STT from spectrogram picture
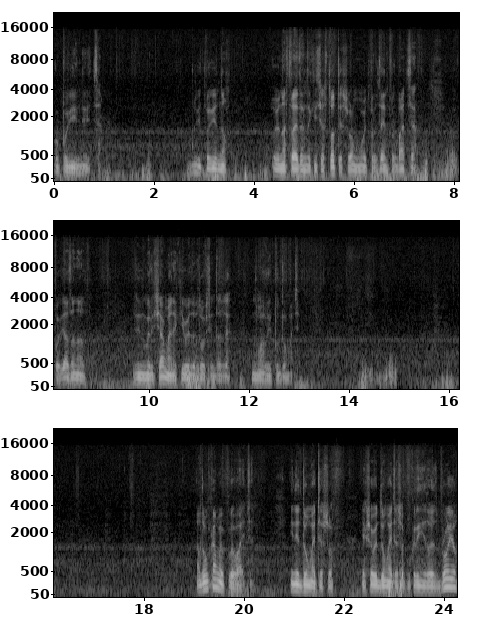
уповільнюється. Ну, відповідно, ви настраєте на такі частоти, що вам можуть про ця інформація пов'язана з іншими речами, на які ви зовсім навіть не могли подумати. А думками впливайте. І не думайте, що якщо ви думаєте, що в Україні дали зброю,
